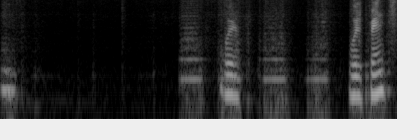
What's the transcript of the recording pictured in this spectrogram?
we're will will print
